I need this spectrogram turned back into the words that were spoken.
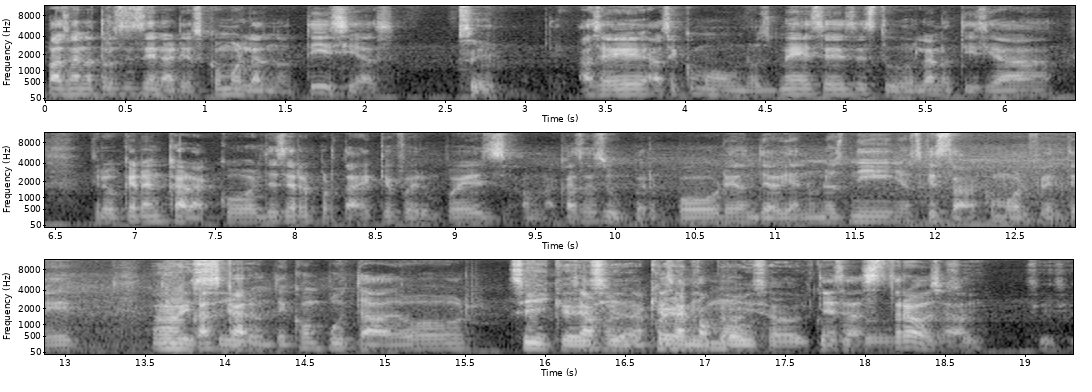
pasan otros escenarios como las noticias. Sí. Hace, hace como unos meses estuvo la noticia, creo que era en Caracol, de ese reportaje que fueron pues a una casa súper pobre donde habían unos niños que estaban como al frente de un cascarón de computador. Sí, que decía que habían improvisado el computador. Desastrosa. Sí, sí, sí,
